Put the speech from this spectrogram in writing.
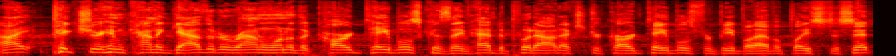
I picture him kind of gathered around one of the card tables because they've had to put out extra card tables for people to have a place to sit.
